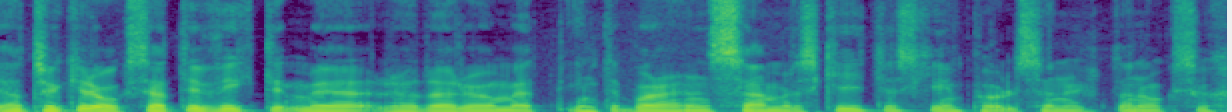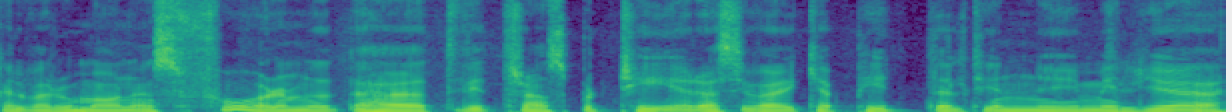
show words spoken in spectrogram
jag tycker också att det är viktigt med Röda rummet, inte bara den samhällskritiska impulsen utan också själva romanens form. Det här att vi transporteras i varje kapitel till en ny miljö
